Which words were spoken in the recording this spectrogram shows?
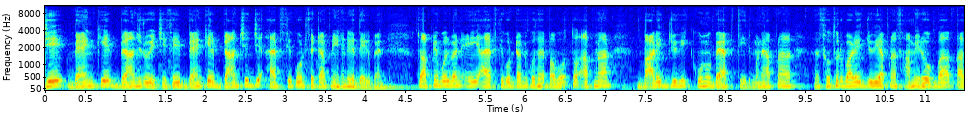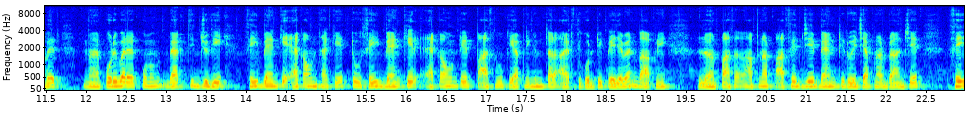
যে ব্যাংকের ব্রাঞ্চ রয়েছে, সেই ব্যাংকের ব্রাঞ্চের যে আইএফসি কোড সেটা আপনি এখানে দেখবেন। তো আপনি বলবেন, এই আইএফসি কোডটা আমি কোথায় পাবো? তো আপনার বাড়ির যদি কোনো ব্যক্তির মানে আপনার শ্বশুর বাড়ির যদি আপনার স্বামীর হোক বা তাদের পরিবারের কোনো ব্যক্তির যদি সেই ব্যাংকে অ্যাকাউন্ট থাকে, তো সেই ব্যাংকের অ্যাকাউন্টের পাসবুকে আপনি কিন্তু তার আইএফসি কোডটি পেয়ে যাবেন বা আপনি আপনার পাশের যে ব্যাংকটি রয়েছে আপনার ব্রাঞ্চের সেই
